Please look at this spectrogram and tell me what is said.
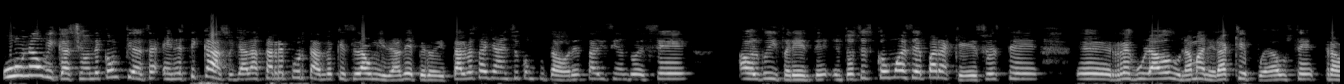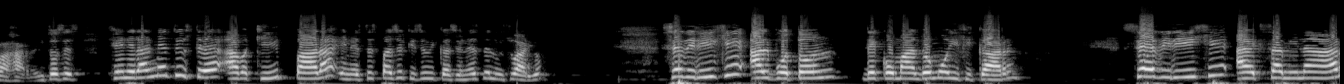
una ubicación de confianza, en este caso ya la está reportando que es la unidad de, pero de, tal vez allá en su computador está diciendo ese algo diferente. Entonces, ¿cómo hacer para que eso esté eh, regulado de una manera que pueda usted trabajar? Entonces, generalmente usted aquí para, en este espacio que dice ubicaciones del usuario, se dirige al botón de comando modificar, se dirige a examinar,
